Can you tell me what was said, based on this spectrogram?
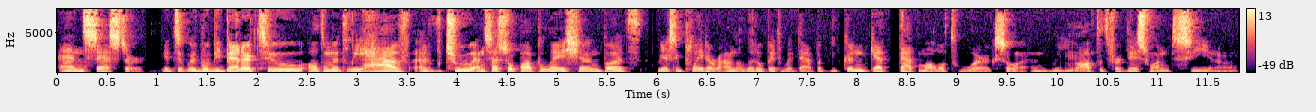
ancestor. It's, it would be better to ultimately have a true ancestral population, but we actually played around a little bit with that, but we couldn't get that model to work. So we opted for this one to see, you know,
